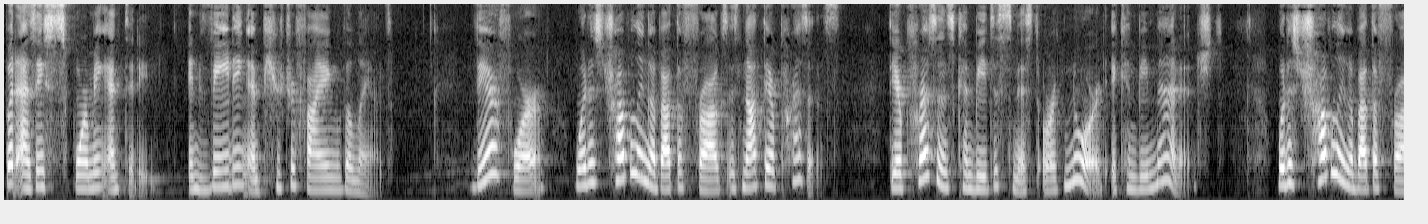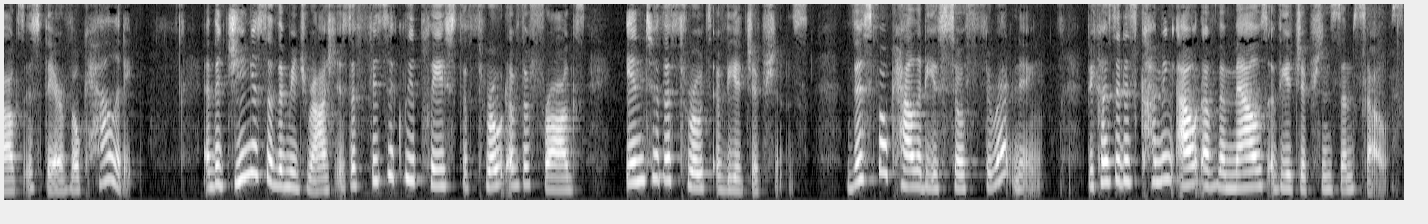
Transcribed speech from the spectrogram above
but as a swarming entity, invading and putrefying the land. Therefore, what is troubling about the frogs is not their presence. Their presence can be dismissed or ignored, it can be managed. What is troubling about the frogs is their vocality And the genius of the Midrash is to physically place the throat of the frogs into the throats of the Egyptians. This vocality is so threatening because it is coming out of the mouths of the Egyptians themselves,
